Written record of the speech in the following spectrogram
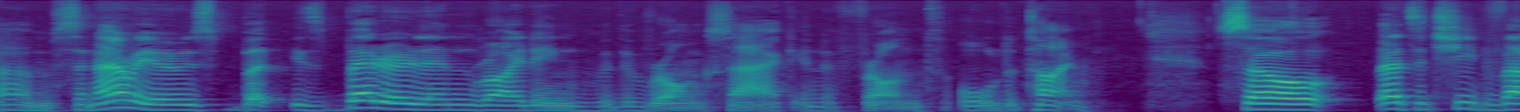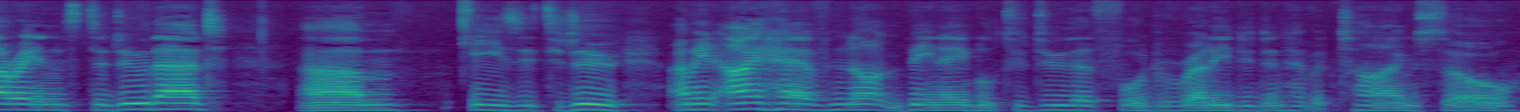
um, scenarios, but it's better than riding with the wrong sag in the front all the time. So that's a cheap variant to do that. Um, easy to do. I mean, I have not been able to do that for the rally, didn't have a time, so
